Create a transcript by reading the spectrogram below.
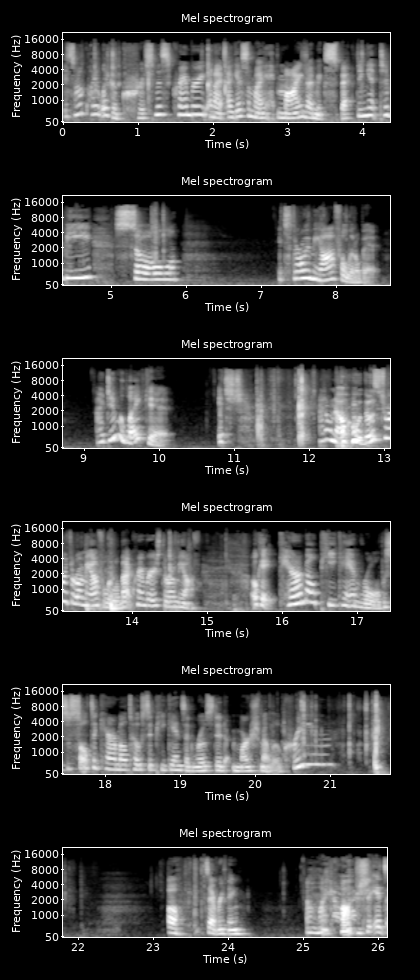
it's not quite like a Christmas cranberry, and I, I guess in my mind I'm expecting it to be, so it's throwing me off a little bit. I do like it. It's, I don't know, those two are throwing me off a little. That cranberry's throwing me off. Okay, caramel pecan roll. This is salted caramel, toasted pecans, and roasted marshmallow cream. Oh, it's everything. Oh my gosh, it's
